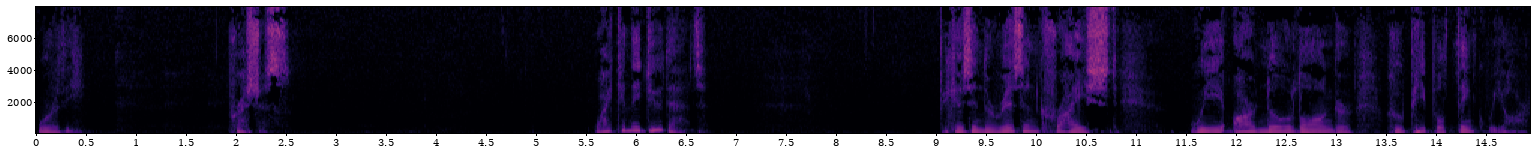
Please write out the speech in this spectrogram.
worthy, precious. Why can they do that? Because in the risen Christ, we are no longer who people think we are.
